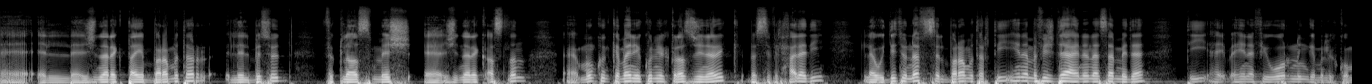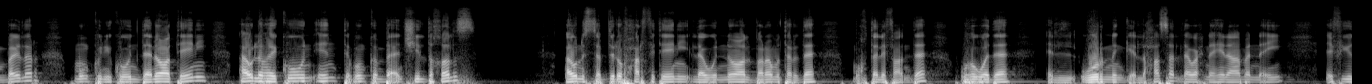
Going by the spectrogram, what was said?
ال generic type parameter لل method في class مش generic أصلا. ممكن كمان يكون ال class generic بس في الحالة دي لو اديته نفس ال parameter T هنا مفيش داعي إن أنا أسمي ده T هيبقى هنا في warning من ال compiler ممكن يكون ده نوع تاني أو لو هيكون انت ممكن بقى نشيل ده خالص. أو نستبدله بحرف تاني لو النوع ال parameter ده مختلف عن ده وهو ده ال warning اللي حصل. لو إحنا هنا عملنا إيه؟ If you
